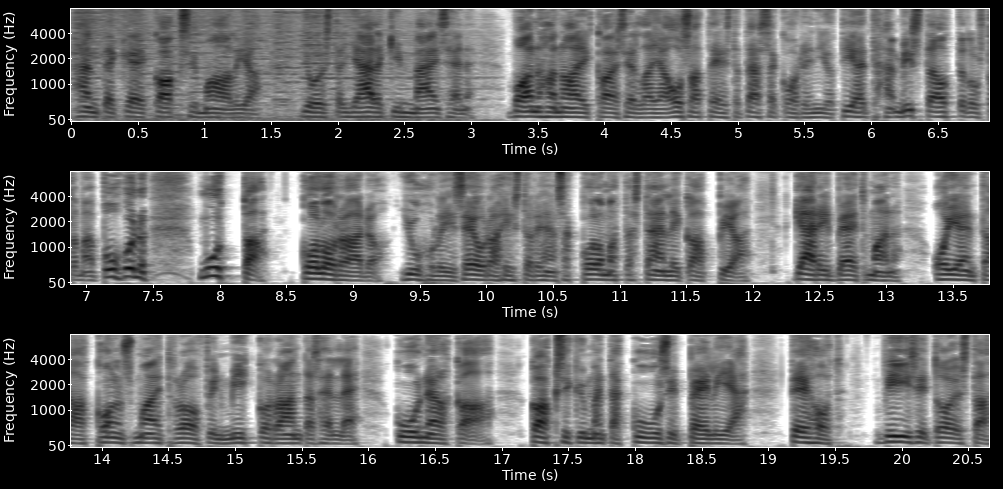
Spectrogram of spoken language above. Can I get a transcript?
Hän tekee kaksi maalia, joista jälkimmäisen vanhanaikaisella ja osa teistä tässä kohdin jo tietää, mistä ottelusta mä puhun, mutta Colorado juhlii seurahistoriansa kolmatta Stanley Cupia. Gary Bettman ojentaa Conn Smythe Trophyn Mikko Rantaselle. Kuunnelkaa, 26 peliä, tehot 15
